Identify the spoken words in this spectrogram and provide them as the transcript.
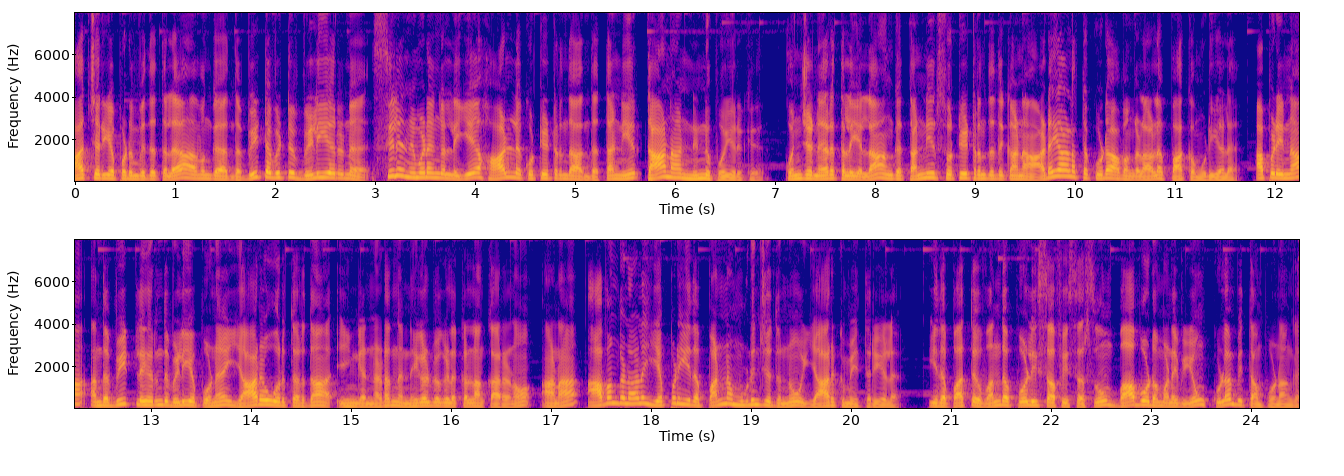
ஆச்சரியப்படும் விதத்துல அவங்க அந்த வீட்டை விட்டு வெளியேறுன சில நிமிடங்கள்லயே ஹாலில் கொட்டிட்டு இருந்த அந்த தண்ணீர் தானா நின்று போயிருக்கு. கொஞ்ச நேரத்துல எல்லாம் அங்க தண்ணீர் சொட்டிட்டு இருந்ததுக்கான அடையாளத்தை கூட அவங்களால பார்க்க முடியல. அப்படின்னா அந்த வீட்ல இருந்து வெளியே போன யாரோ ஒருத்தர் தான் இங்க நடந்த நிகழ்வுகளுக்கெல்லாம் காரணம். ஆனா அவங்களால எப்படி இதை பண்ண முடிஞ்சதுன்னு யாருக்குமே தெரியல. இதை பார்த்து வந்த போலீஸ் ஆபீசர்ஸும் பாபோட மனைவியும் குழம்பித்தான் போனாங்க.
